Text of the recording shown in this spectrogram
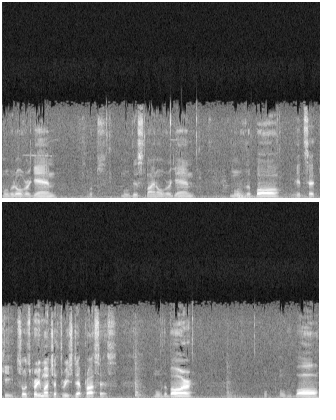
move it over again, whoops, move this line over again, move the ball, hit set key. So it's pretty much a three-step process. Move the bar, move the ball,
